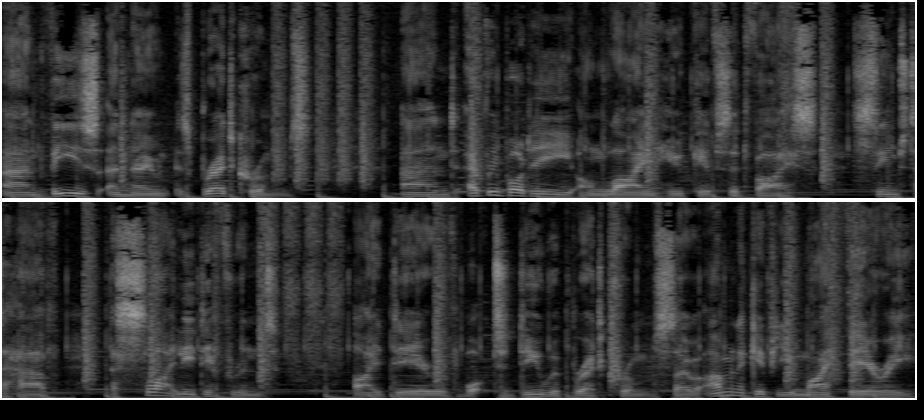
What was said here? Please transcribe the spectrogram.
And these are known as breadcrumbs. And everybody online who gives advice seems to have a slightly different idea of what to do with breadcrumbs. So I'm going to give you my theory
